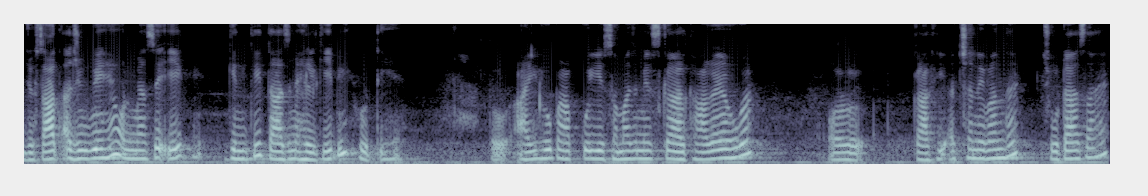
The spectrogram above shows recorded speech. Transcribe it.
जो सात अजूबे हैं, उनमें से एक गिनती ताजमहल की भी होती है। तो आई होप आपको ये समझ में इसका अर्थ आ गया होगा और काफ़ी अच्छा निबंध है, छोटा सा है।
